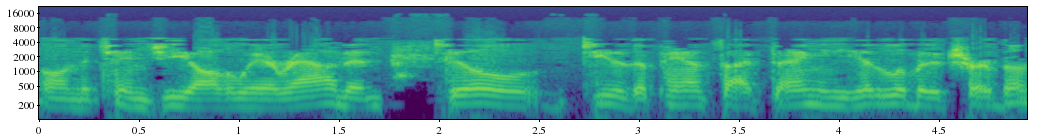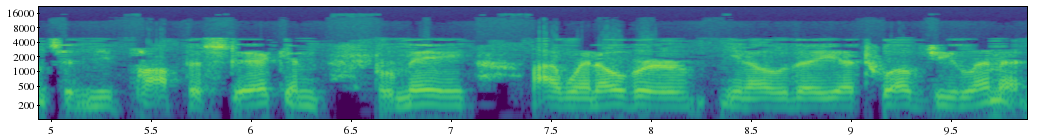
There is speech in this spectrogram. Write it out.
on the 10G all the way around, and still see the pan side thing, and you hit a little bit of turbulence, and you pop the stick. And for me, I went over, you know, the 12G uh, limit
